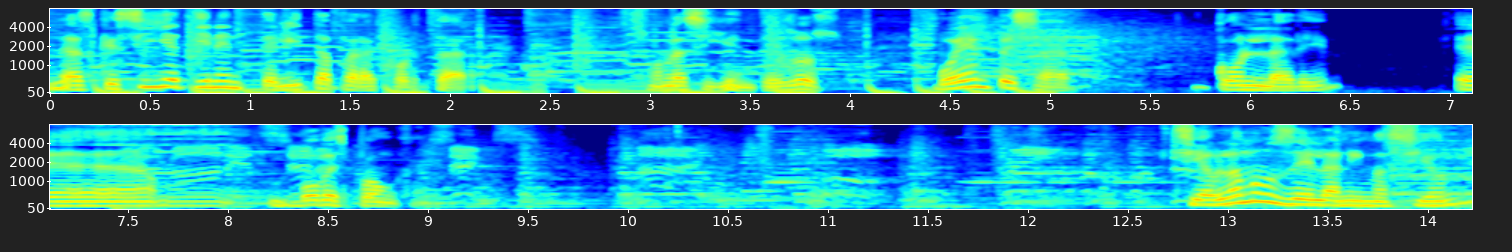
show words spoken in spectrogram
Las que sí ya tienen telita para cortar son las siguientes dos. Voy a empezar con la de em, Bob Esponja. Si hablamos de la animación,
